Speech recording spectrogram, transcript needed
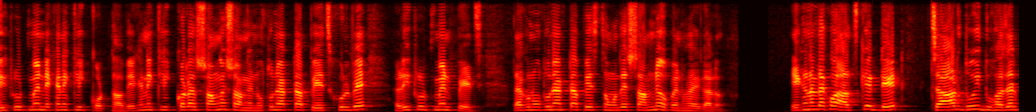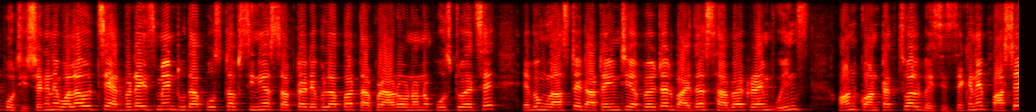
রিক্রুটমেন্ট এখানে ক্লিক করতে হবে। এখানে ক্লিক করার সঙ্গে সঙ্গে নতুন একটা পেজ খুলবে রিক্রুটমেন্ট পেজ দেখো নতুন একটা পেজ তোমাদের সামনে ওপেন হয়ে গেল। এখানে দেখো আজকের ডেট চার দুই দু হাজার পঁচিশ। সেখানে বলা হচ্ছে advertisement to the post of senior software developer তারপর আরও অন্যান্য পোস্ট রয়েছে, এবং লাস্টে data entry operator by the cyber crime wings on contractual basis এখানে পাশে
